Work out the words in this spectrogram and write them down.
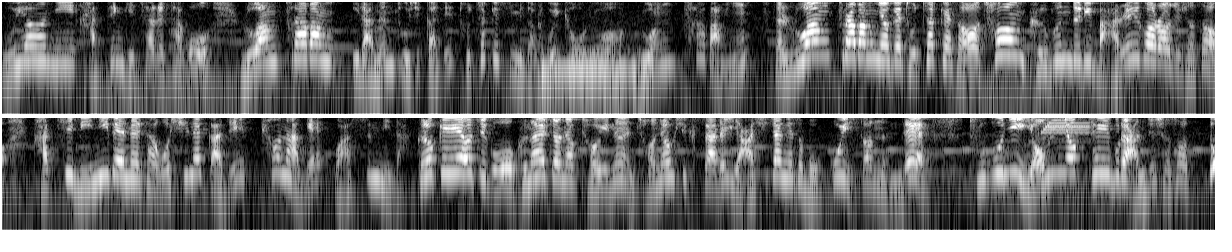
우연히 같은 기차를 타고 루앙프라방이라는 도시까지 도착했습니다. 뭐 이렇게 어려워? 루앙프라방? 자, 루앙프라방역에 도착해서 처음 그분들이 말을 걸어주셔서 같이 미니밴을 타고 시내까지 편하게 왔습니다. 그렇게 헤어지고 그날 저녁 저희는 저녁 식사를 야시장에서 먹고 있었는데 두 분이 옆옆 테이블에 앉으셔서 또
